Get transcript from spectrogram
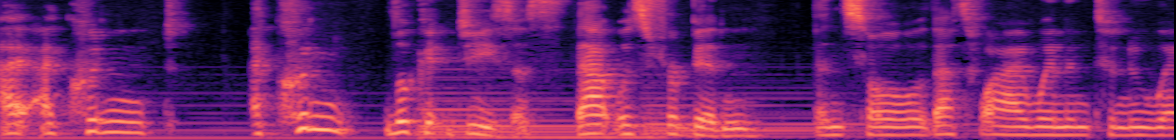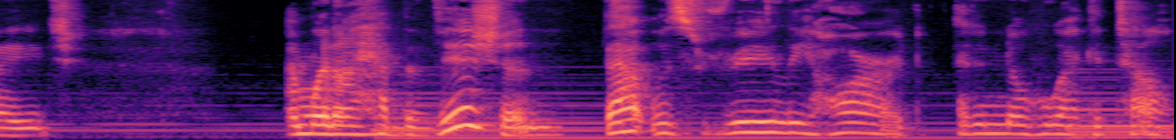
I, I couldn't I couldn't look at Jesus. That was forbidden. And so that's why I went into New Age. And when I had the vision, that was really hard. I didn't know who I could tell.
